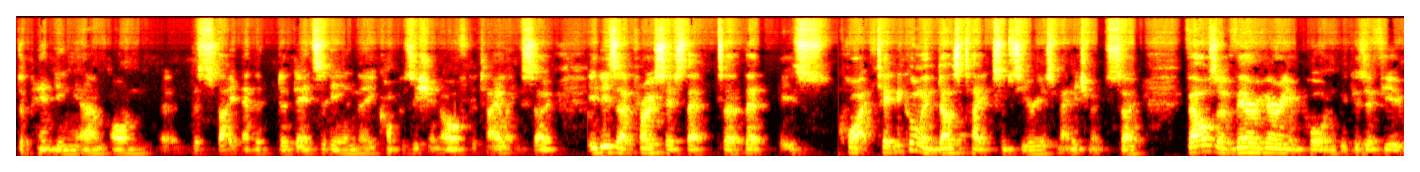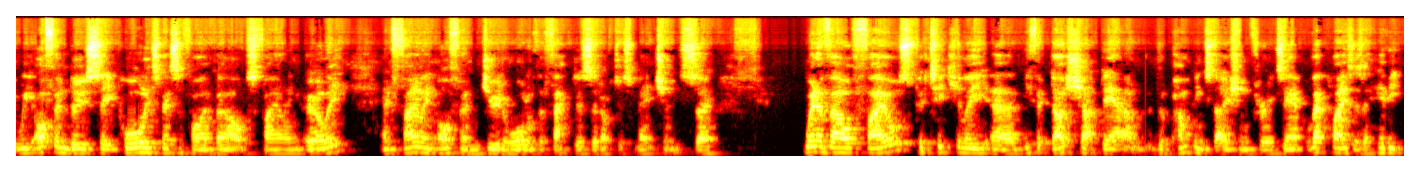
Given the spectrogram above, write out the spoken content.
depending um, on the state and the, the, density and the composition of the tailings. So it is a process that uh, that is quite technical and does take some serious management. So valves are very very important because if you we often do see poorly specified valves failing early and failing often due to all of the factors that I've just mentioned. So when a valve fails, particularly uh, if it does shut down the pumping station, for example, that places a heavy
